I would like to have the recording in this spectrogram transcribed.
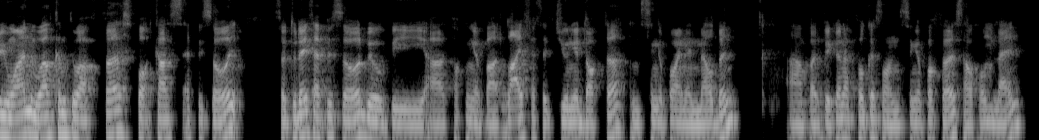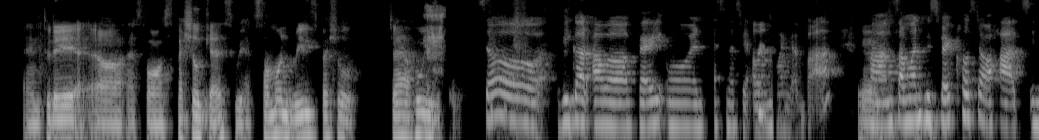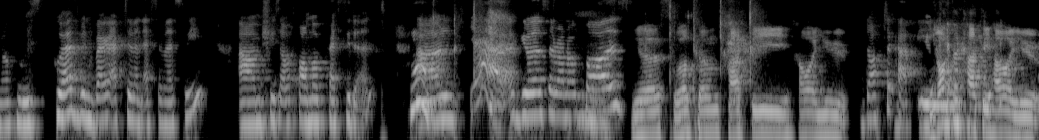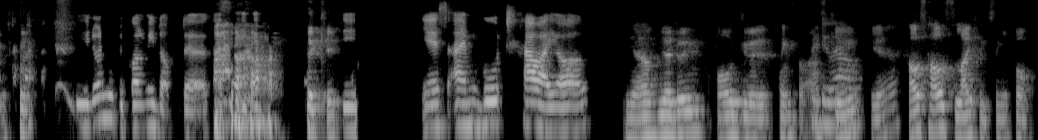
everyone. Welcome to our first podcast episode. So, today's episode, we'll be uh, talking about life as a junior doctor in Singapore and in Melbourne. Uh, but we're going to focus on Singapore first, our homeland. And today, uh, as for our special guest, we have someone really special. Jaya, who is So we got our very own SMSV alumni member, Yes. um, someone who's very close to our hearts, you know, who's who has been very active in SMSV. Um, she's our former president. Um, yeah, give us a round of applause, yes, welcome, Karthi. How are you? Dr. Karthi. Dr. Karthi, how are you? You don't need to call me doctor. Karthi. Okay. yes, I'm good. How are y'all? Yeah, we are doing all good. Thanks for Pretty asking. well. Yeah. How's how's life in Singapore?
